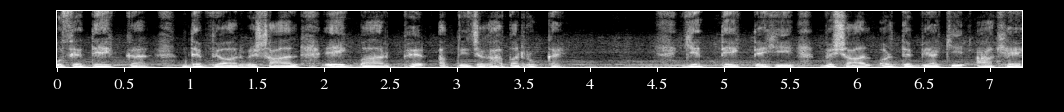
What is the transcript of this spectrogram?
उसे देखकर दिव्या और विशाल एक बार फिर अपनी जगह पर रुक गए। ये देखते ही विशाल और दिव्या की आँखें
